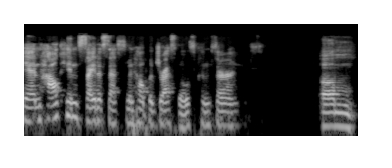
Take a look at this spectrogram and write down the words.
And how can site assessment help address those concerns? Um,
